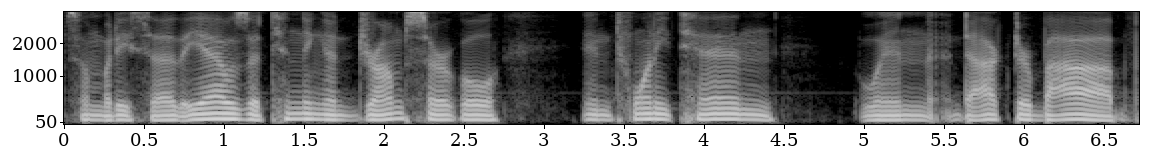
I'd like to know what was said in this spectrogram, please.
somebody said yeah i was attending a drum circle in 2010 when Dr. Bob,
